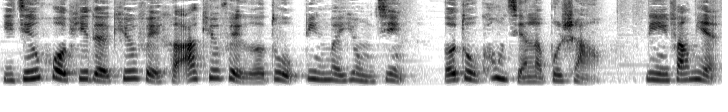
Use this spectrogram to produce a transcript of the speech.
已经获批的 Q 费和 RQ 费额度并未用尽，额度空闲了不少。另一方面，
